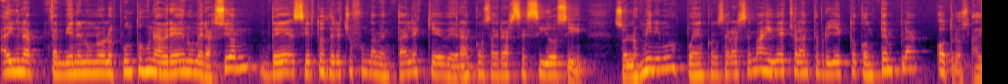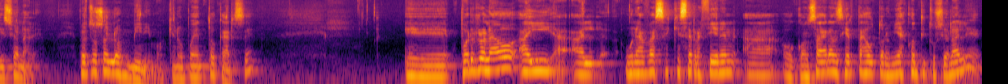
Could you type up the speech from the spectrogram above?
hay una, también en uno de los puntos una breve enumeración de ciertos derechos fundamentales que deberán consagrarse sí o sí. Son los mínimos, pueden consagrarse más y de hecho el anteproyecto contempla otros adicionales. Pero estos son los mínimos que no pueden tocarse. Eh, por otro lado, hay unas bases que se refieren a o consagran ciertas autonomías constitucionales,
